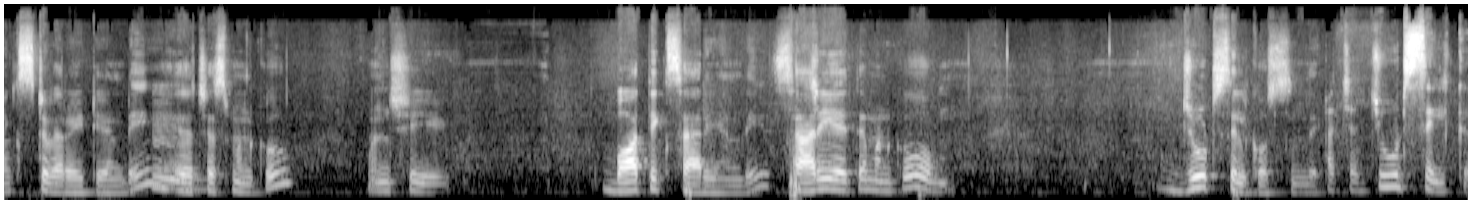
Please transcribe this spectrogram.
నెక్స్ట్ వెరైటీ అండి. ఇది వచ్చేసి మనకు మంచి బాతిక్ శారీ అండి. శారీ అయితే మనకు జూట్ సిల్క్ వస్తుంది. అచ్చా జూట్ సిల్క్.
